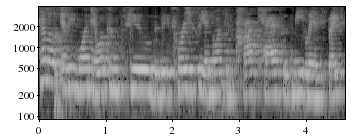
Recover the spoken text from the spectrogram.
Hello, everyone, and welcome to the Victoriously Anointed podcast with me, Lynn Stacy.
